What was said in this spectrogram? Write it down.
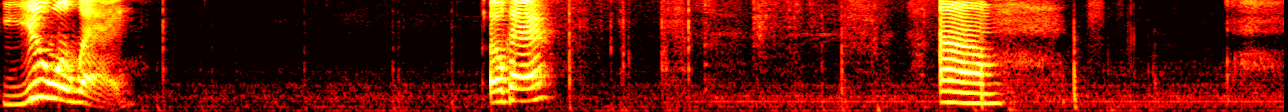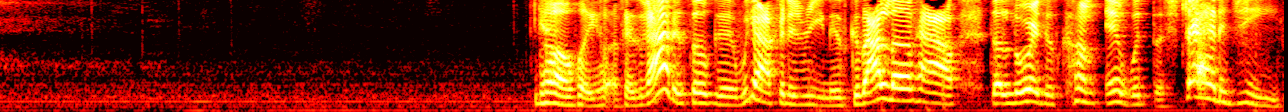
you away. Okay? Um Yo, wait, because God is so good. We gotta finish reading this because I love how the Lord just come in with the strategy.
